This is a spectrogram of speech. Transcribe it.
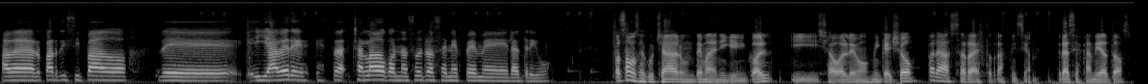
haber participado de, y haber esta- charlado con nosotros en FM La Tribu. Pasamos a escuchar un tema de Nicky Nicole y ya volvemos Mica y yo para cerrar esta transmisión. Gracias, candidatos.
